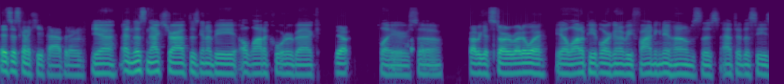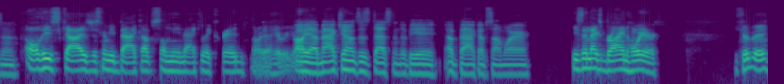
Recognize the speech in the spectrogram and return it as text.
it's just gonna keep happening. Yeah. And this next draft is going to be a lot of quarterback Yep, players. So probably get started right away. yeah, a lot of people are going to be finding new homes this after the season. all these guys just going to be backups on the immaculate grid. Oh yeah, here we go. Oh yeah, Mac Jones is destined to be a backup somewhere. He's the next Brian Hoyer. He could be.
